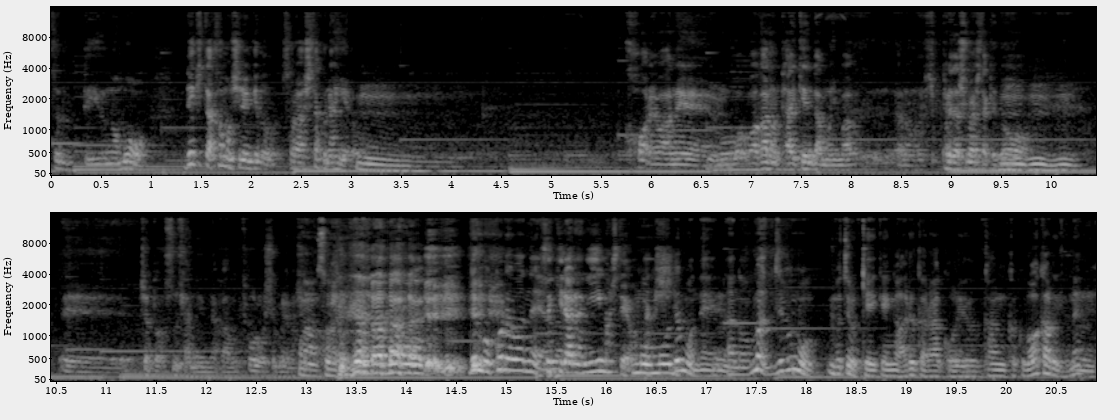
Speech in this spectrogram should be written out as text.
するっていうのもできたかもしれんけどそれはしたくないんやろ、うん。これはね、うん。もう我がの体験談も今あの引っ張り出しましたけど、うんうんうん。えーちょっとスーさんになんかフォローしてもらいました、まあそうでもこれはね 赤裸々に言いましたよもう私もうでもね、うん。あのまあ、自分ももちろん経験があるからこういう感覚分かるよね、うん。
